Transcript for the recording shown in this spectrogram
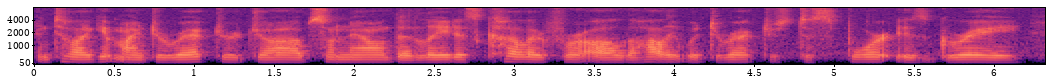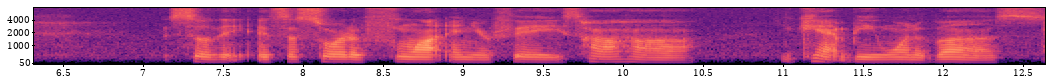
Until I get my director job. So now the latest color for all the Hollywood directors to sport is gray. So it's a sort of flaunt in your face. Haha. You can't be one of us.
